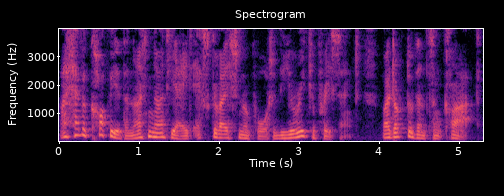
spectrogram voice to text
I have a copy of the 1998 excavation report of the Eureka Precinct by Dr. Vincent Clark.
